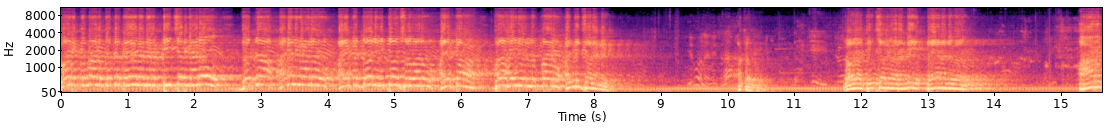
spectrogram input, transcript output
వారి కుమారుడు దొడ్ల దయానంద టీచర్ గారు దొడ్ల అనిల్ గారు ఆ యొక్క డోలి విద్వాంసులు వారు ఆ యొక్క పదహైదు వేల రూపాయలు అందించాలండి అక్కడ గౌరవ టీచర్ గారండి దయానంద గారు. ఆరవ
